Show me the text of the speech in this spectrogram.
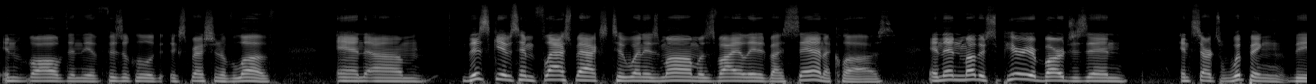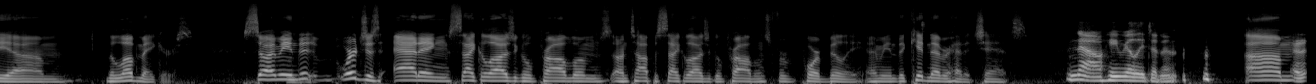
involved in the physical expression of love, and um, this gives him flashbacks to when his mom was violated by Santa Claus, and then Mother Superior barges in and starts whipping the um, the lovemakers. So I mean, th- we're just adding psychological problems on top of psychological problems for poor Billy. I mean, the kid never had a chance. No, he really didn't. Um, And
